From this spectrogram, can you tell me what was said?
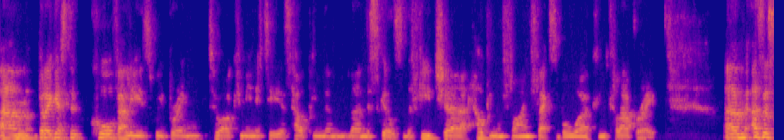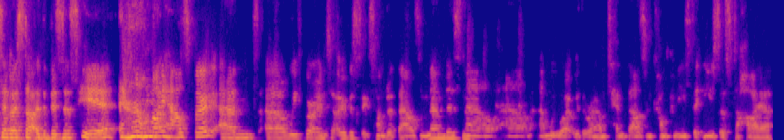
Um, but I guess the core values we bring to our community is helping them learn the skills of the future, helping them find flexible work and collaborate. Um, as I said, I started the business here on my houseboat, and uh, we've grown to over 600,000 members now, uh, and we work with around 10,000 companies that use us to hire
